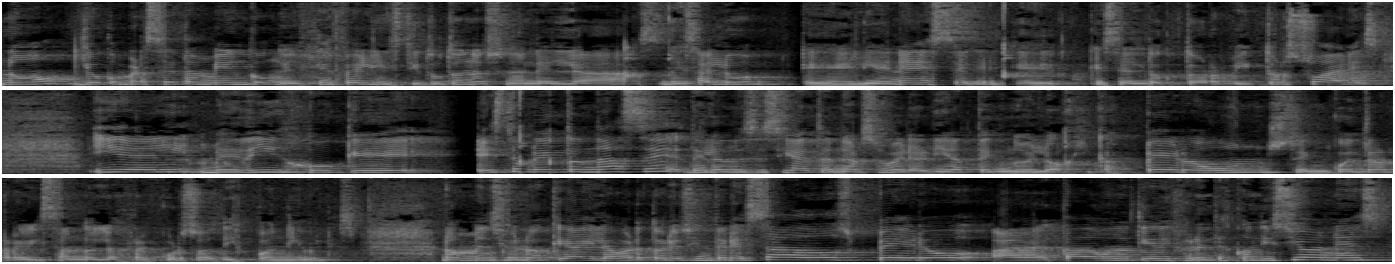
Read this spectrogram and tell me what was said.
no. Yo conversé también con el jefe del Instituto Nacional de, la, de Salud, el INS, que, que es el doctor Víctor Suárez, y él me dijo que este proyecto nace de la necesidad de tener soberanía tecnológica, pero aún se encuentran revisando los recursos disponibles. ¿no? Mencionó que hay laboratorios interesados, pero ah, cada uno tiene diferentes condiciones.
